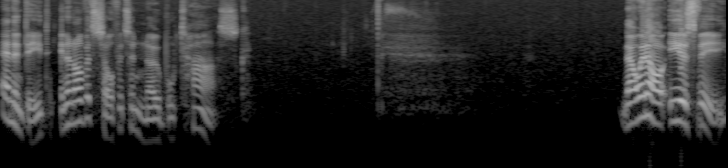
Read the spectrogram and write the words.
And indeed, in and of itself, it's a noble task. Now, in our ESV,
